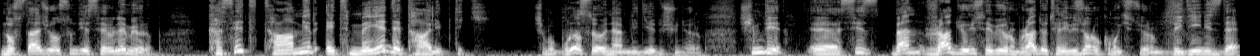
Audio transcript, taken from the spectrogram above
nostalji olsun diye söylemiyorum kaset tamir etmeye de taliptik. Şimdi burası önemli diye düşünüyorum. Şimdi e, siz ben radyoyu seviyorum, radyo televizyon okumak istiyorum dediğinizde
